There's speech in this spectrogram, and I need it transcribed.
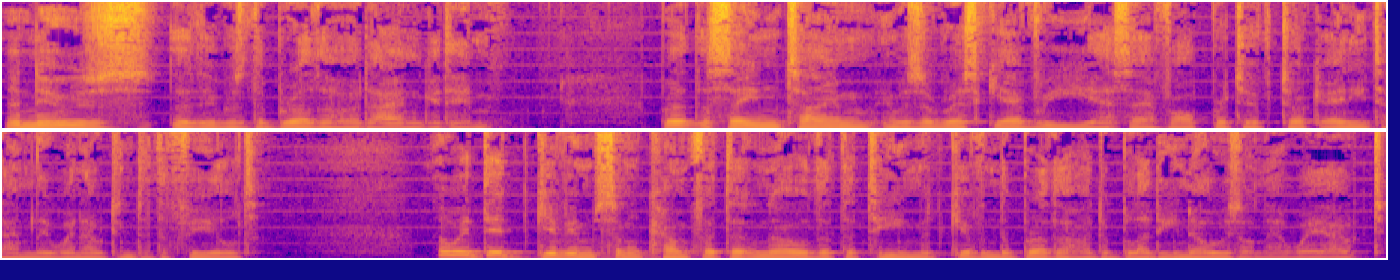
The news that it was the Brotherhood angered him. But at the same time, it was a risk every ESF operative took any time they went out into the field. Though it did give him some comfort to know that the team had given the Brotherhood a bloody nose on their way out,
